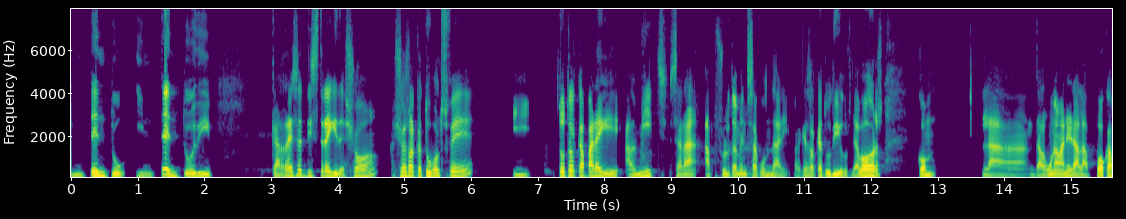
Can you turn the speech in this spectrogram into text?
intento, intento dir que res et distregui d'això, això és el que tu vols fer i tot el que aparegui al mig serà absolutament secundari, perquè és el que tu dius. Llavors, com d'alguna manera la poca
